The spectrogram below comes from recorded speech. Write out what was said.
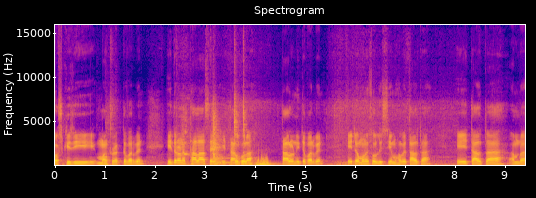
দশ কেজি মাংস রাখতে পারবেন। এই ধরনের থালা আছে, এই তালগুলা তালও নিতে পারবেন। এটা মনে হয় চল্লিশ সিএম হবে তালটা। এই তালটা আমরা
